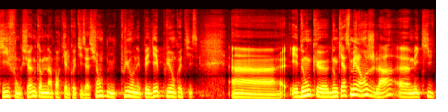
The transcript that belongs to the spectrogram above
qui fonctionne comme n'importe quelle cotisation. Plus on est payé, plus on cotise. Euh, et donc, euh, donc il y a ce mélange là, euh, mais qui,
